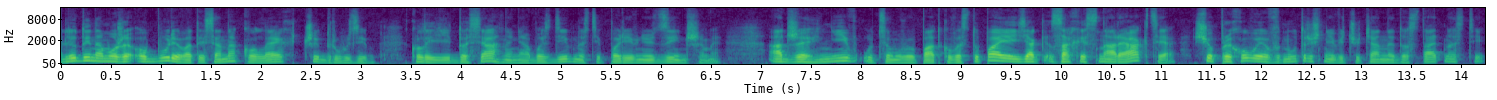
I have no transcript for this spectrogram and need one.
Людина може обурюватися на колег чи друзів, коли її досягнення або здібності порівнюють з іншими адже гнів у цьому випадку виступає як захисна реакція, що приховує внутрішнє відчуття недостатності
